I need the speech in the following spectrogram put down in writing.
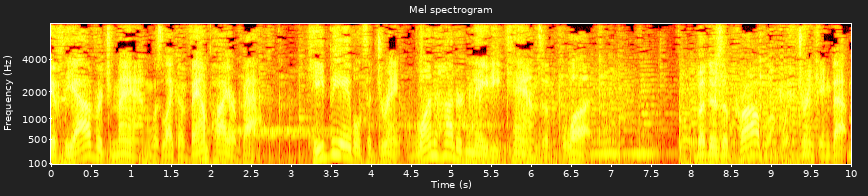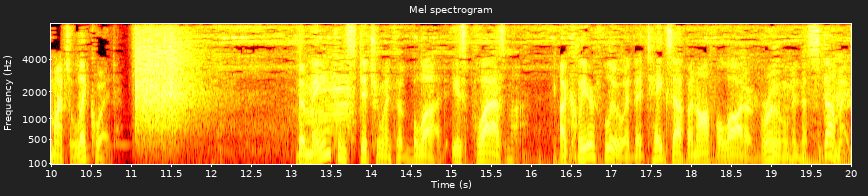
If the average man was like a vampire bat, he'd be able to drink 180 cans of blood. But there's a problem with drinking that much liquid. The main constituent of blood is plasma, a clear fluid that takes up an awful lot of room in the stomach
